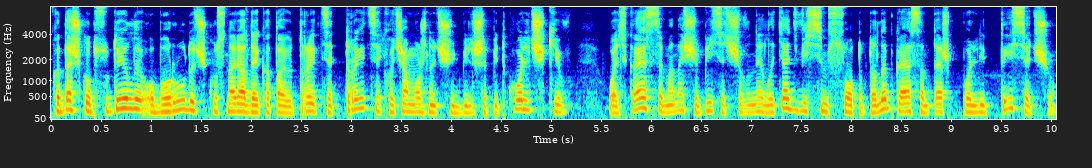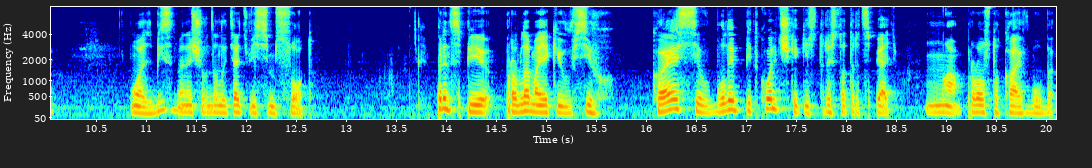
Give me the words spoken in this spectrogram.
Кадешку обсудили, оборудочку, снаряди я катаю 30-30, хоча можна чуть більше підкольчиків. Ось КС мене ще бісять, що вони летять 800, тобто лип КС теж політ 1000. Ось, бісить мене, що вони летять 800. В принципі, проблема, як і у всіх КСів, були підкольчики якісь 335. Просто кайф був би.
